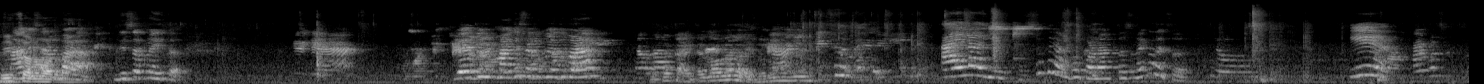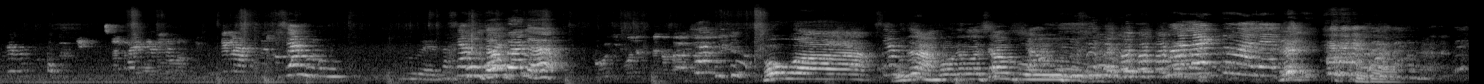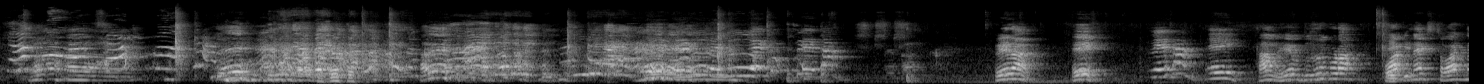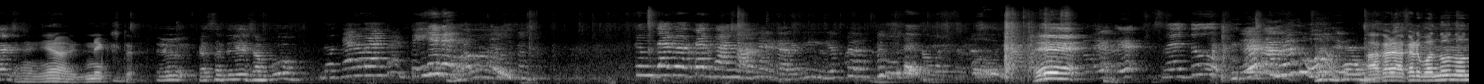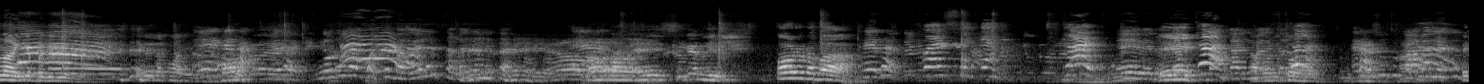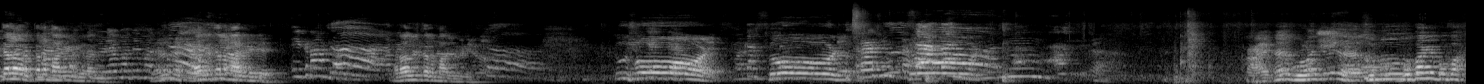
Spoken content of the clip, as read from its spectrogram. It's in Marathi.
ही चल बाळा. दिसत नाही तर वेदू मागे वेदू बाळा. काय लावलं म्हणजे कसं ते नाही करायचं. हो वा उद्या आंघोळ करायला शॅम्पू. ए थांब हे दुसरं पुढा व्हॉट नेक्स्ट व्हॉट नेक्स्ट या नेक्स्ट कशासाठी आहे शॅम्पू हे ए, अरे तू. आकडे आकडे ಬಂದವನು ಒಂದು ಹಂಗೆ ಬದಿಗೆ हे सेकंड पावडर डबा बघ. येते? हे त्याला- त्याला मागे घे, राजू. त्याला मागे घे. राजू त्याला मागे घे. तू सोड. सोड. काय काय गोळा केली बुबा घे बुबा.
